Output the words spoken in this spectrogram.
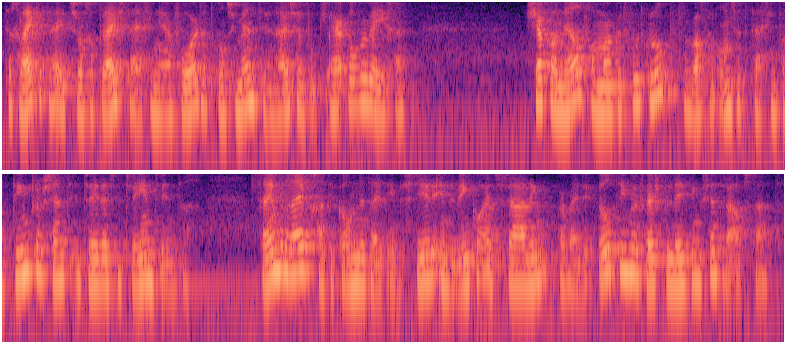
Tegelijkertijd zorgen prijsstijgingen ervoor dat consumenten hun huishoudboekje heroverwegen. Jacques O'Neill van Market Food Group verwacht een omzetstijging van 10% in 2022. Zijn bedrijf gaat de komende tijd investeren in de winkeluitstraling waarbij de ultieme versbeleving centraal staat.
